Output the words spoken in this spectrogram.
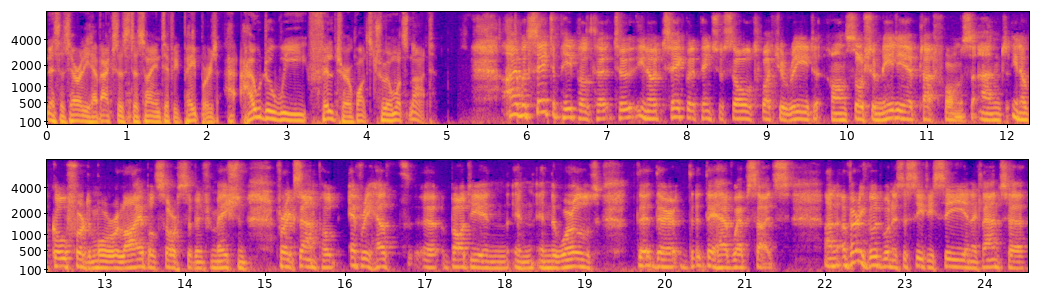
necessarily have access to scientific papers, how do we filter what's true and what's not? I would say to people to, to you know take with a pinch of salt what you read on social media platforms and you know go for the more reliable source of information. For example, every health uh, body in, in, in the world they, they have websites, and a very good one is the CDC in Atlanta,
